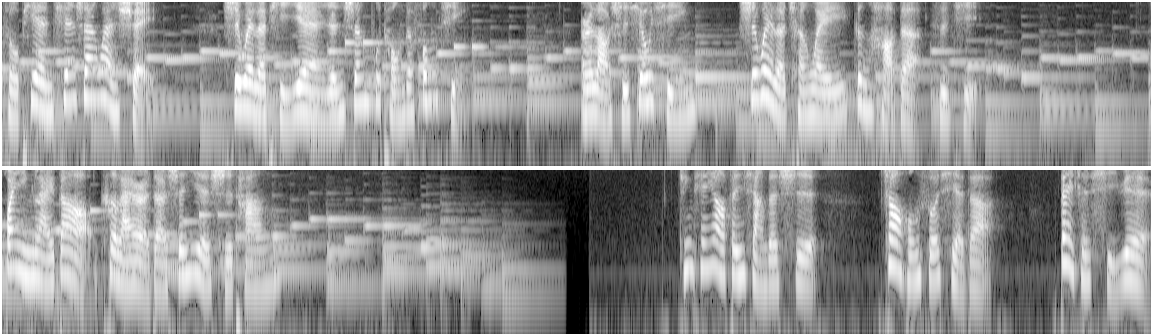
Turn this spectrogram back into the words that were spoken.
走遍千山万水，是为了体验人生不同的风景；而老实修行，是为了成为更好的自己。欢迎来到克莱尔的深夜食堂。今天要分享的是赵红所写的《带着喜悦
